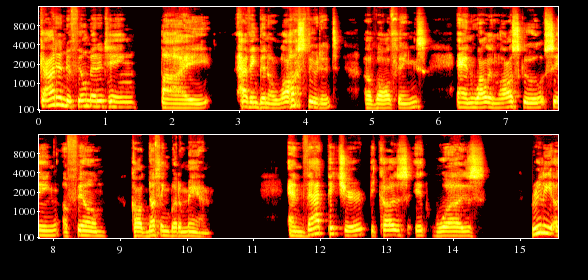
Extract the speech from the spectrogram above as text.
got into film editing by having been a law student of all things, and while in law school, seeing a film called Nothing But a Man. And that picture, because it was really a,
